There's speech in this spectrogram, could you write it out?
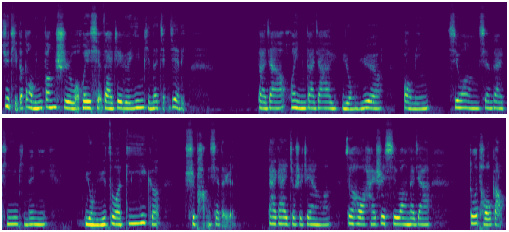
具体的报名方式我会写在这个音频的简介里，大家欢迎大家踊跃报名。希望现在听音频的你。勇于做第一个吃螃蟹的人，大概就是这样了。最后还是希望大家多投稿，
